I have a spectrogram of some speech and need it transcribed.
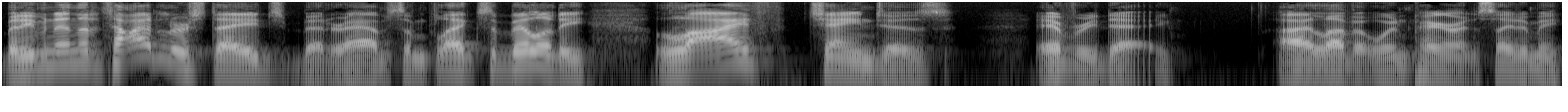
But even in the toddler stage, better have some flexibility. Life changes every day. I love it when parents say to me,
